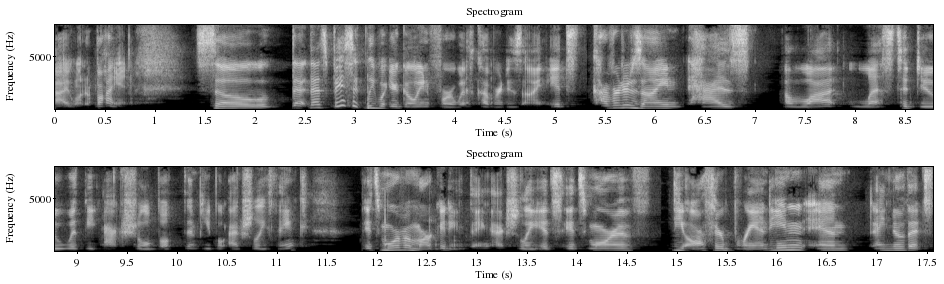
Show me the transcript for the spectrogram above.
I want to buy it. So that, that's basically what you're going for with cover design. It's cover design has a lot less to do with the actual book than people actually think. It's more of a marketing thing, actually. It's it's more of the author branding and I know that's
